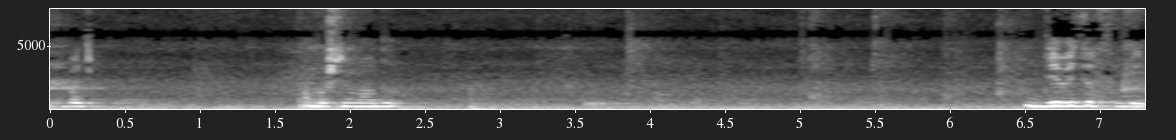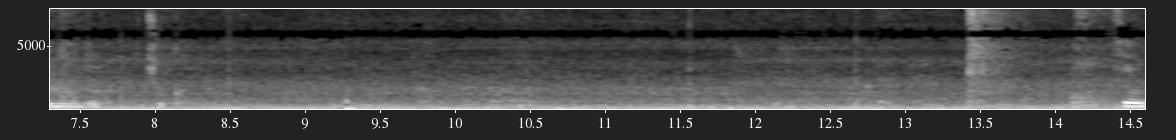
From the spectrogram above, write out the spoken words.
покупать. А может не надо? 9 СД надо. Чук. Все.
